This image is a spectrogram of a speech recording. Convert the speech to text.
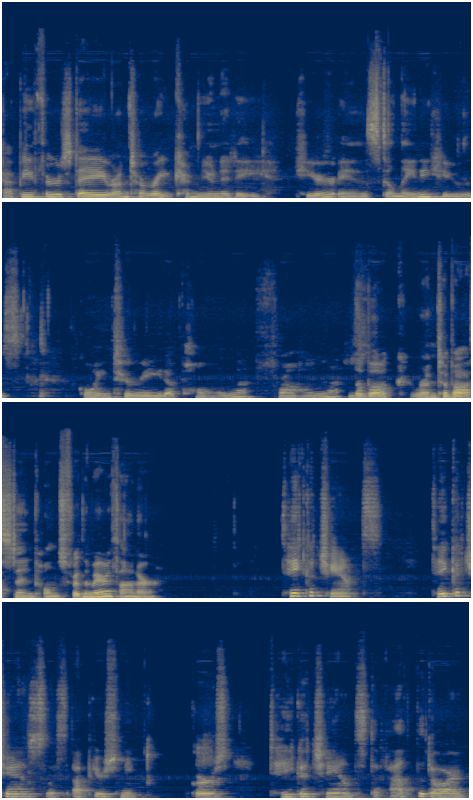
Happy Thursday, Run to Write community. Here is Delaney Hughes going to read a poem from the book Run to Boston Poems for the Marathoner. Take a chance. Take a chance, lace up your sneakers. Take a chance, step out the door.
